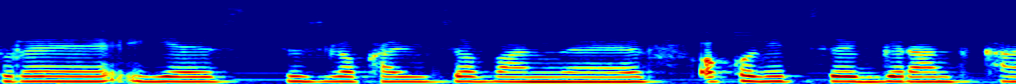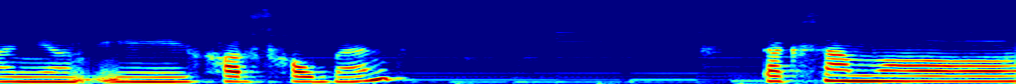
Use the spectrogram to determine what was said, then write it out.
który jest zlokalizowany w okolicy Grand Canyon i Horsehoe Bend. Tak samo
